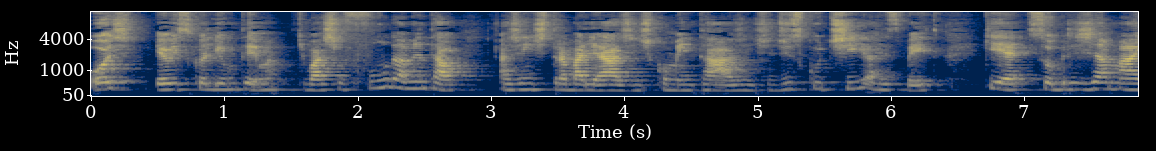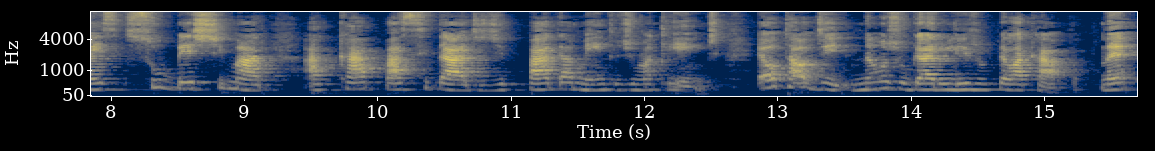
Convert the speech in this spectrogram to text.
Hoje eu escolhi um tema que eu acho fundamental a gente trabalhar, a gente comentar, a gente discutir a respeito, que é sobre jamais subestimar a capacidade de pagamento de uma cliente. É o tal de não julgar o livro pela capa, né?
